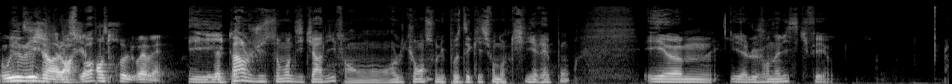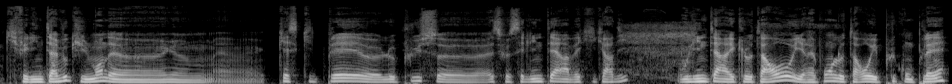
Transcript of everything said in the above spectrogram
oui, Gazette oui. Genre, alors entre, ouais, ouais. Et il parle justement d'Icardi, enfin en, en l'occurrence on lui pose des questions donc il y répond. Et euh, il y a le journaliste qui fait qui fait l'interview qui lui demande euh, euh, qu'est-ce qui te plaît euh, le plus est-ce que c'est l'Inter avec Icardi ou l'Inter avec Lotaro Il répond Lotaro est plus complet,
